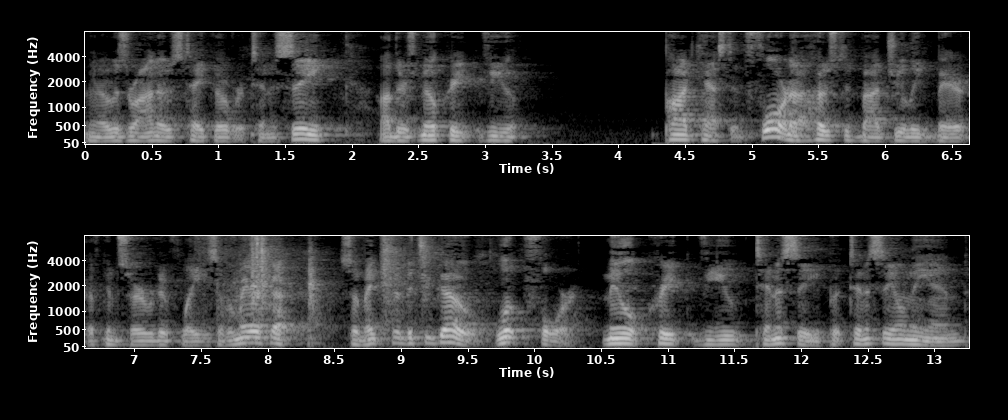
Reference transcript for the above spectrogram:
You know, as rhinos take over Tennessee. Uh, there's Mill Creek View podcast in Florida, hosted by Julie Barrett of Conservative Ladies of America. So make sure that you go look for Mill Creek View, Tennessee. Put Tennessee on the end.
